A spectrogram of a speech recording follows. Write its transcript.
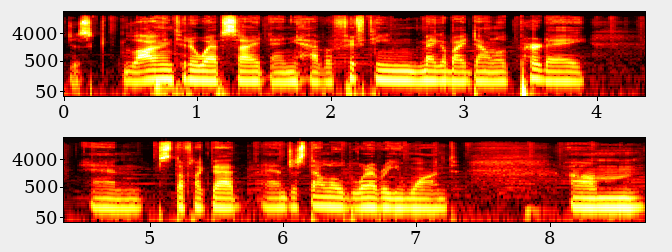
Just log into the website and you have a 15 megabyte download per day and stuff like that and just download whatever you want. Um,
